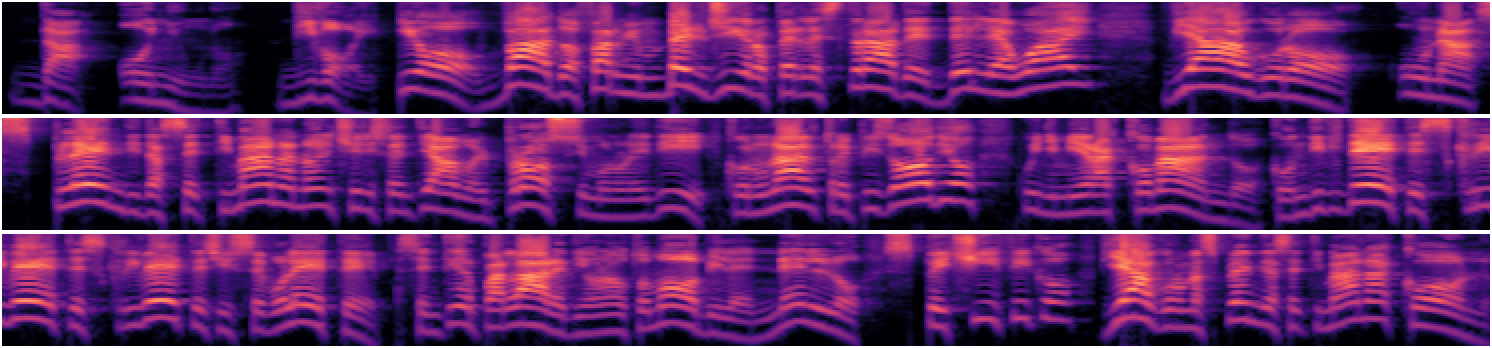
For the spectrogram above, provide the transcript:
da ognuno di voi. Io vado a farmi un bel giro per le strade delle Hawaii, vi auguro una splendida settimana. Noi ci risentiamo il prossimo lunedì con un altro episodio. Quindi mi raccomando, condividete, scrivete, scriveteci se volete sentire parlare di un'automobile nello specifico. Vi auguro una splendida settimana con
